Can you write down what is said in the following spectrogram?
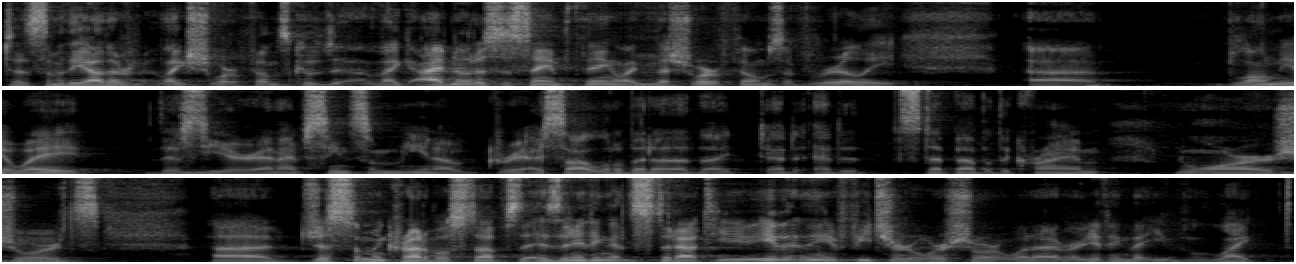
to some of the other like short films because like I've noticed the same thing. Like the short films have really uh, blown me away this year, and I've seen some you know great. I saw a little bit of I had, had to step up at the crime noir shorts. Uh, just some incredible stuff. Is there anything that stood out to you, even in a feature or short, whatever? Anything that you've liked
